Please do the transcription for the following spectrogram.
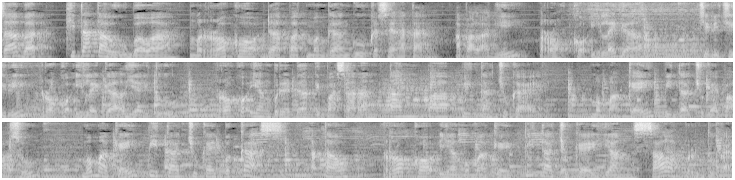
Sahabat, kita tahu bahwa merokok dapat mengganggu kesehatan, apalagi rokok ilegal. Ciri-ciri rokok ilegal yaitu rokok yang beredar di pasaran tanpa pita cukai, memakai pita cukai palsu, memakai pita cukai bekas, atau rokok yang memakai pita cukai yang salah peruntukan.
